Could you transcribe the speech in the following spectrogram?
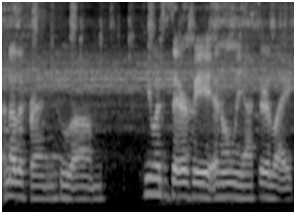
another friend who um, he went to therapy and only after like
